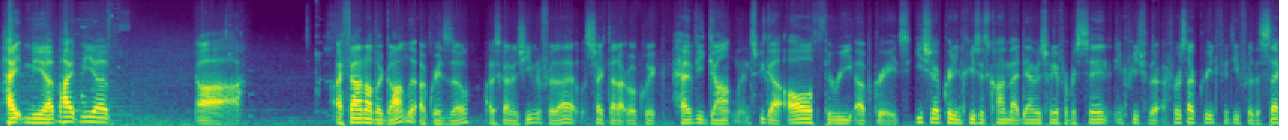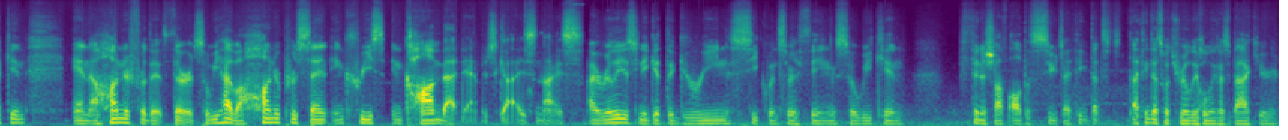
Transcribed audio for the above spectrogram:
Hype me up. Hype me up. Ah. I found all the gauntlet upgrades though. I just got an achievement for that. Let's check that out real quick. Heavy gauntlets. We got all three upgrades. Each upgrade increases combat damage 24%, increase for the first upgrade, 50 for the second, and 100 for the third. So we have a 100% increase in combat damage, guys. Nice. I really just need to get the green sequencer thing so we can finish off all the suits. I think that's I think that's what's really holding us back here.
